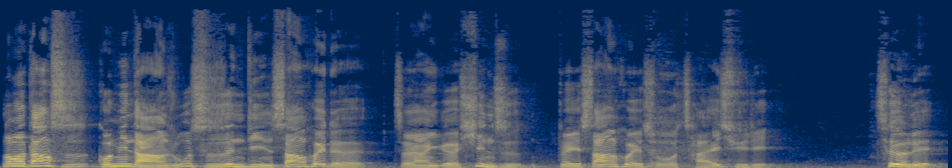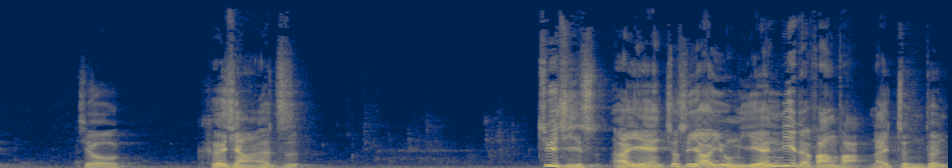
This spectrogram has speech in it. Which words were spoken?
那么当时国民党如此认定商会的这样一个性质，对商会所采取的策略就可想而知。具体而言，就是要用严厉的方法来整顿。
